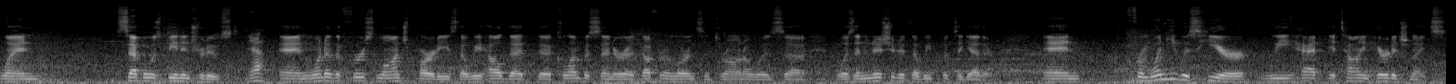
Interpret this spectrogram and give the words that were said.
when Seba was being introduced. Yeah. And one of the first launch parties that we held at the Columbus Center at Dufferin and Lawrence in Toronto was uh, was an initiative that we put together. And from when he was here, we had Italian Heritage Nights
